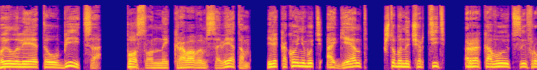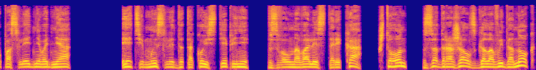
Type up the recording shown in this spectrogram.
Был ли это убийца, посланный кровавым советом, или какой-нибудь агент, чтобы начертить роковую цифру последнего дня. Эти мысли до такой степени взволновали старика, что он задрожал с головы до ног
